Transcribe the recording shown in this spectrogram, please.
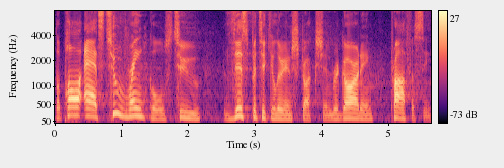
But Paul adds two wrinkles to this particular instruction regarding prophecy.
